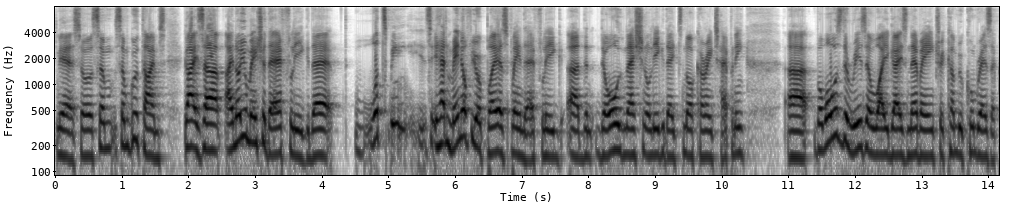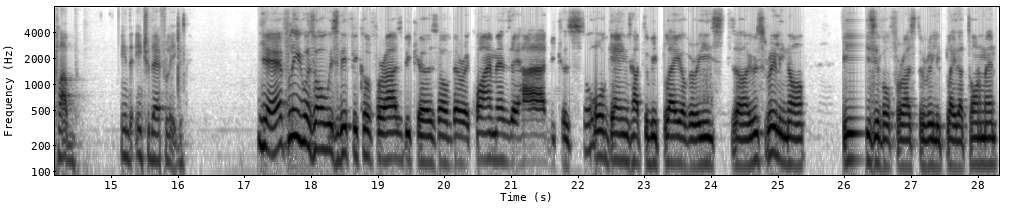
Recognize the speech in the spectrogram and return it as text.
Yeah, so some some good times, guys. Uh, I know you mentioned the F League. That what's been you had many of your players playing the F League, uh, the the old National League that's not currently happening. Uh, but what was the reason why you guys never entered Câmbio Cumbre as a club in the, into the F League? Yeah, F League was always difficult for us because of the requirements they had, because all games had to be played over East. So it was really not feasible for us to really play that tournament.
